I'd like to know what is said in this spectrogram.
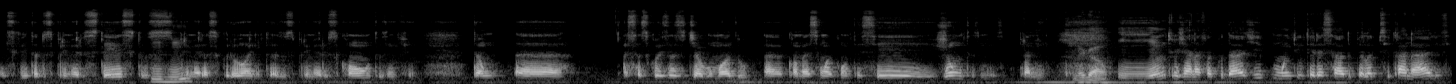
a escrita dos primeiros textos, uhum. primeiras crônicas, os primeiros contos, enfim. Então, uh, essas coisas de algum modo uh, começam a acontecer juntas mesmo, para mim. Legal. E entro já na faculdade muito interessado pela psicanálise.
